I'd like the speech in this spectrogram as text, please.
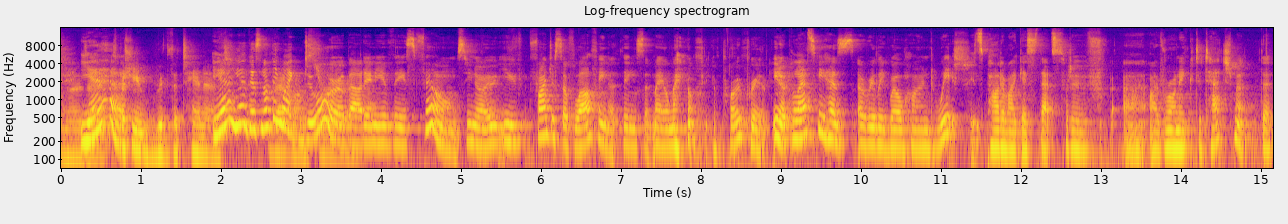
you know, yeah. especially with the tenant. Yeah, yeah, there's nothing like dour about any of these films. You know, you find yourself laughing at things that may or may not be appropriate. You know, Polanski has a really well honed wit. It's part of, I guess, that sort of uh, ironic detachment that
